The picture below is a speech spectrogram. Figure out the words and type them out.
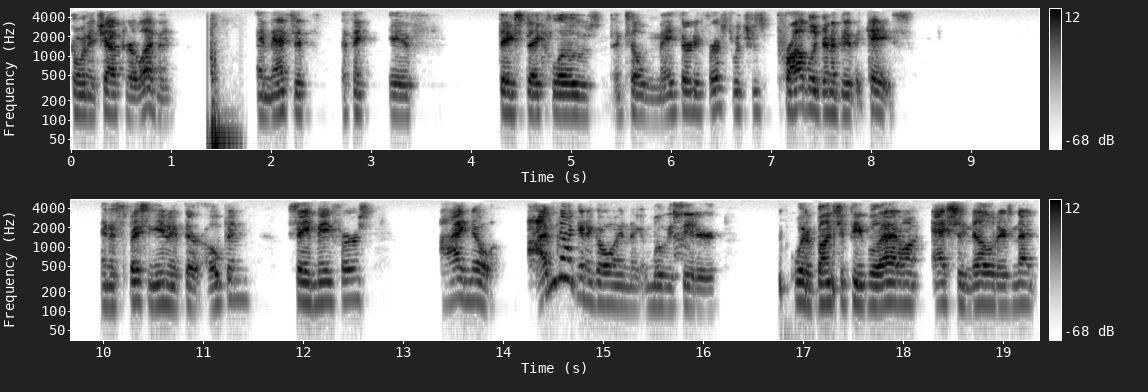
going to Chapter 11, and that's if I think if they stay closed until May 31st, which is probably going to be the case, and especially even if they're open, say May 1st, I know I'm not going to go in the movie theater with a bunch of people that I don't actually know. There's not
